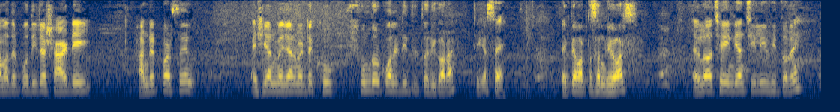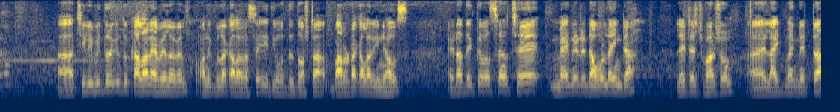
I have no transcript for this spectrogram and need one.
আমাদের প্রতিটা শার্টেই হান্ড্রেড পারসেন্ট এশিয়ান মেজারমেন্টে খুব সুন্দর কোয়ালিটিতে তৈরি করা, ঠিক আছে? দেখতে পারতেছেন ভিউয়ার্স এগুলো হচ্ছে ইন্ডিয়ান চিলির ভিতরে। চিলির ভিতরে কিন্তু কালার অ্যাভেলেবেল অনেকগুলো কালার আছে। ইতিমধ্যে দশটা, বারোটা কালার ইন হাউস এটা দেখতে পাচ্ছেন হচ্ছে ম্যাগনেটের ডাবল ডাইংটা লেটেস্ট ভার্সন লাইট ম্যাগনেটটা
